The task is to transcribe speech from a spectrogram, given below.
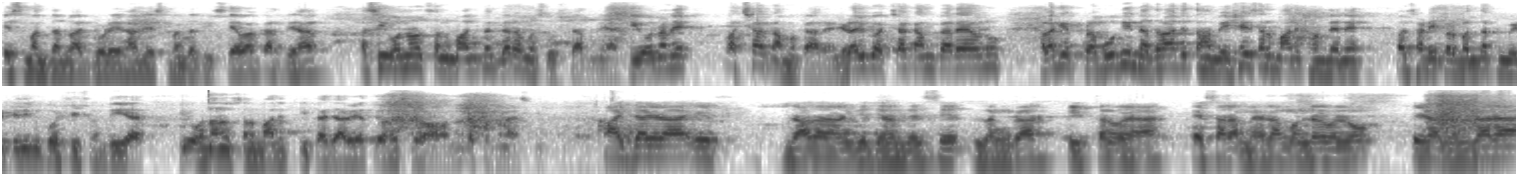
ਇਸ ਮੰਦਰ ਨਾਲ ਜੁੜੇ ਹਨ, ਇਸ ਮੰਦਰ ਦੀ ਸੇਵਾ ਕਰਦੇ ਹਨ। ਅਸੀਂ ਉਹਨਾਂ ਨੂੰ ਸਨਮਾਨਿਤ, ਗਰਵ ਮਹਿਸੂਸ ਕਰਦੇ ਹਾਂ ਕਿ ਉਹਨਾਂ ਨੇ ਅੱਛਾ ਕੰਮ ਕਰ ਰਹੇ ਜਿਹੜਾ ਵੀ ਕੋਈ ਅੱਛਾ ਕੰਮ ਕਰ ਰਿਹਾ, ਉਹਨੂੰ ਹਾਲਾਂਕਿ ਪ੍ਰਭੂ ਦੀ ਨਜ਼ਰਾਂ 'ਚ ਤਾਂ ਹਮੇਸ਼ਾ ਹੀ ਸਨਮਾਨਿਤ ਹੁੰਦੇ ਨੇ, ਪਰ ਸਾਡੀ ਪ੍ਰਬੰਧਕ ਕਮੇਟੀ ਦੀ ਵੀ ਕੋਸ਼ਿਸ਼ ਹੁੰਦੀ ਹੈ ਕਿ ਉਹਨਾਂ ਨੂੰ ਸਨਮਾਨਿਤ ਕੀਤਾ ਜਾਵੇ ਅਤੇ ਉਹਨਾਂ ਸੇਵਾਵਾਂ ਨੂੰ ਰੈਕਗਨਾਈਜ਼ ਕੀਤਾ ਜਾਵੇ। ਅੱਜ ਦਾ ਜਿਹੜਾ ਇਹ ਰਾਧਾ ਰਾਣੀ ਦੇ ਜਨਮ ਦਿਨ ਸੇ ਲੰਗਰ ਕੀਰਤਨ ਹੋਇਆ ਇਹ ਸਾਰਾ ਮਹਿਲਾ ਮੰਡਲ ਵੱਲੋਂ, ਇਹ ਜਿਹੜਾ ਲੰਗਰ ਹੈ,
